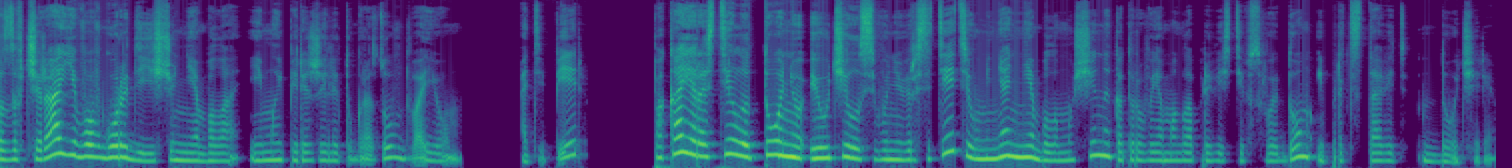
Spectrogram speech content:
Позавчера его в городе еще не было, и мы пережили ту грозу вдвоем. А теперь... Пока я растила Тоню и училась в университете, у меня не было мужчины, которого я могла привести в свой дом и представить дочери.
